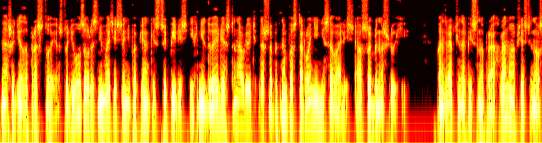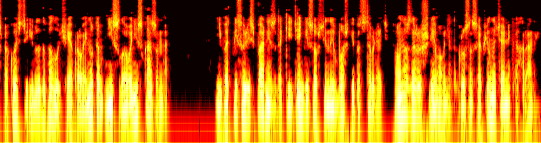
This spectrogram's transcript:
Наше дело простое. Студиозов разнимать, если они по пьянке сцепились, их не дуэли останавливать, да чтобы к нам посторонние не совались, а особенно шлюхи. В контракте написано про охрану общественного спокойствия и благополучия, а про войну там ни слова не сказано. Не подписывались парни за такие деньги собственные бошки подставлять, а у нас даже шлемов нет, грустно сообщил начальник охраны.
